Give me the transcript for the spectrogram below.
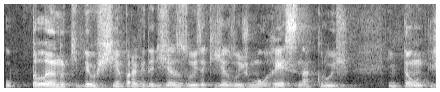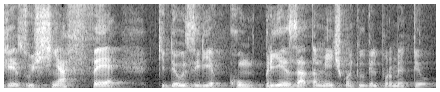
O plano que Deus tinha para a vida de Jesus é que Jesus morresse na cruz. Então, Jesus tinha fé que Deus iria cumprir exatamente com aquilo que ele prometeu.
